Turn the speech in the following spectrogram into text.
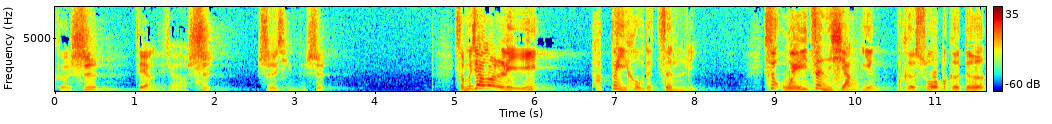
可失，这样子叫做事，事情的事。什么叫做理？它背后的真理。是为正相应，不可说不可得。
